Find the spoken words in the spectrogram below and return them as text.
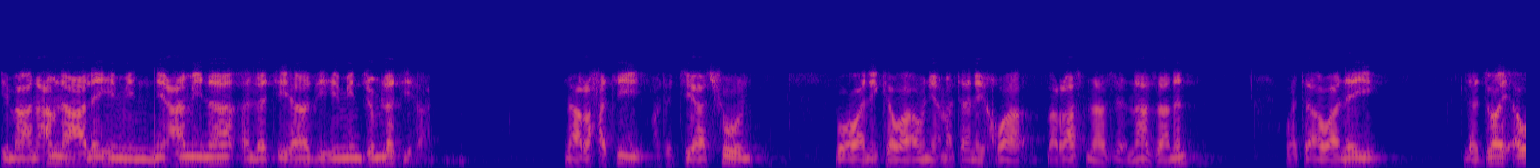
بما أنعمنا عليهم من نعمنا التي هذه من جملتها. ناڕەحەتی وتەتیا چوون بۆ ئەوانەی کەوا ئەو نیعممەتانەی خوا بەڕاست نازانن. واتە ئەوانەی لە دوای ئەو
